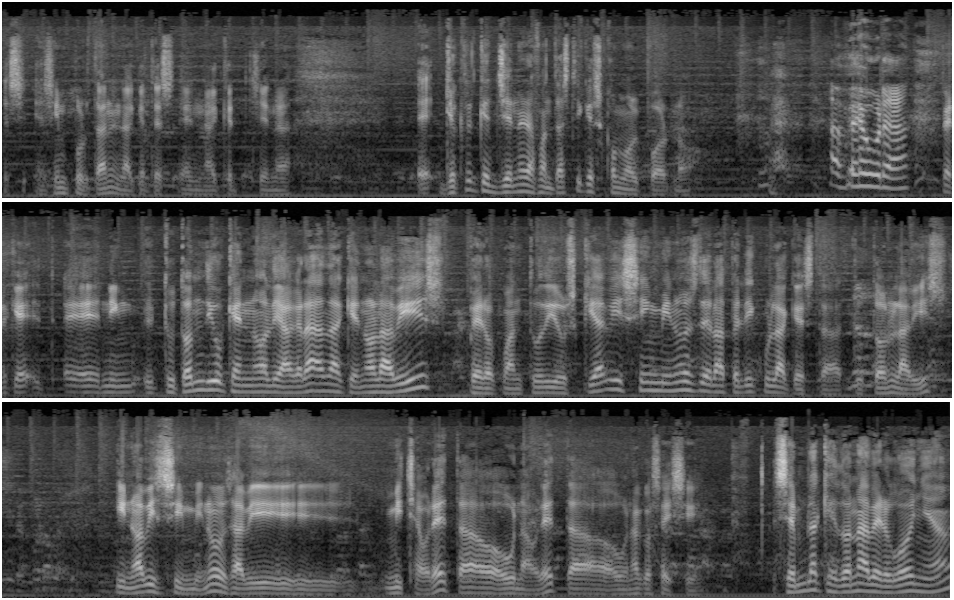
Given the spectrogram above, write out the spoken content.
és, és important en aquest, en aquest gènere. Eh, jo crec que el gènere fantàstic és com el porno. A veure... Perquè eh, ningú, tothom diu que no li agrada, que no l'ha vist, però quan tu dius qui ha vist 5 minuts de la pel·lícula aquesta, tothom l'ha vist. I no ha vist 5 minuts, ha vist mitja horeta o una horeta o una cosa així. Sembla que dona vergonya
